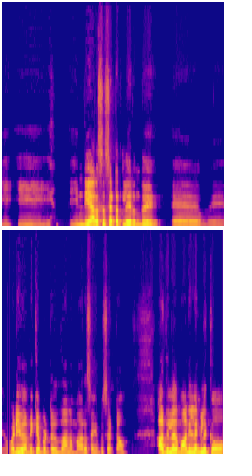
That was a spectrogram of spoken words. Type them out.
இ- இ- இந்திய அரசு சட்டத்திலிருந்து வடிவமைக்கப்பட்டது தான் நம்ம அரசமைப்பு சட்டம். அதுல மாநிலங்களுக்கும்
